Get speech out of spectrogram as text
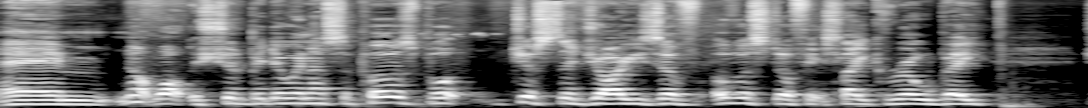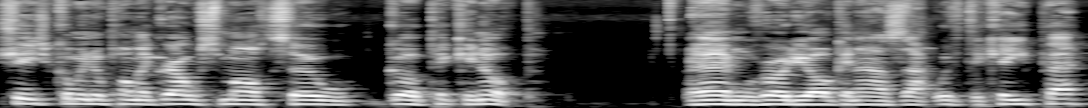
Um, not what they should be doing, I suppose, but just the joys of other stuff. It's like Ruby, she's coming up on a grouse moor to go picking up. Um, we've already organised that with the keeper.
